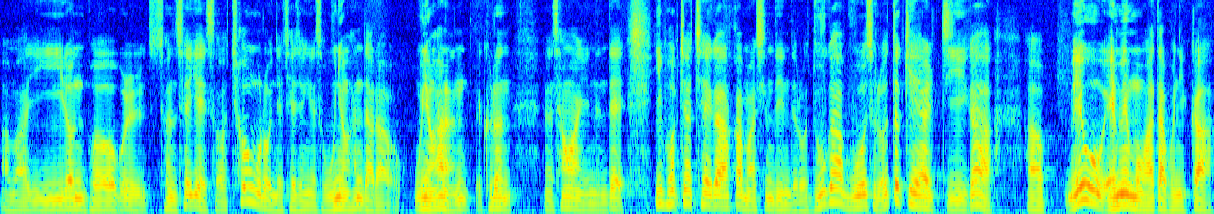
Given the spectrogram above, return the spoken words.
아마 이런 법을 전 세계에서 처음으로 이제 제정해서 운영한다라 운영하는 그런 상황이 있는데 이 법 자체가 아까 말씀드린 대로 누가 무엇을 어떻게 해야 할지가 아, 매우 애매모호하다 보니까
